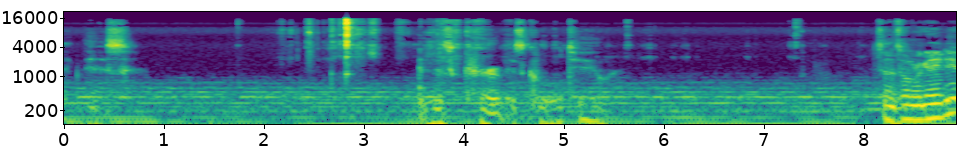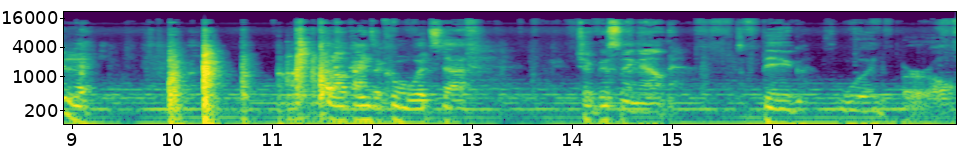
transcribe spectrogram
Like this. And this curve is cool too. So that's what we're gonna do today. Got all kinds of cool wood stuff. Check this thing out. It's a big wood burl.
